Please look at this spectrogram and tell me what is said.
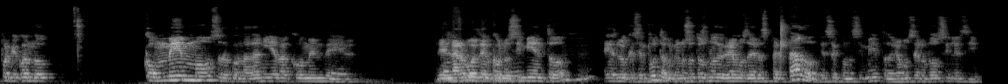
Porque cuando comemos, o sea, cuando Adán y Eva comen del, del, Del árbol del conocimiento, es lo que se emputa, porque nosotros no deberíamos haber despertado ese conocimiento, deberíamos ser dóciles y,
